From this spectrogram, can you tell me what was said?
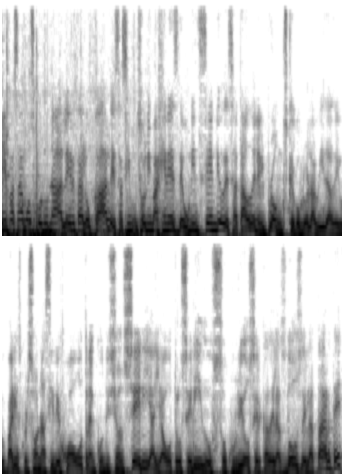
Y pasamos con una alerta local. Estas son imágenes de un incendio desatado en el Bronx que cobró la vida de varias personas y dejó a otra en condición seria y a otros heridos. Ocurrió cerca de las 2 de la tarde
